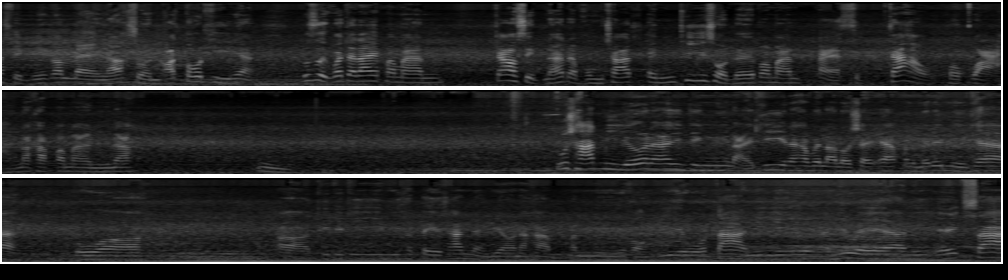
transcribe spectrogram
150 นี่ก็แรงแล้ว ส่วน Auto T เนี่ยรู้สึกว่าจะได้ประมาณ 90 นะ แต่ผมชาร์จเต็มที่สุดเลยประมาณ 89กว่านะครับ ประมาณนี้นะ อืมตู้ชาร์จมีเยอะนะ จริง ๆ มีหลายที่นะครับ เวลาเราใช้แอป มันไม่ได้มีแค่ตัวอ่า TTT EV Station อย่างเดียวนะครับ มันมีของ e v o t a มี Anywhere มี Exa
